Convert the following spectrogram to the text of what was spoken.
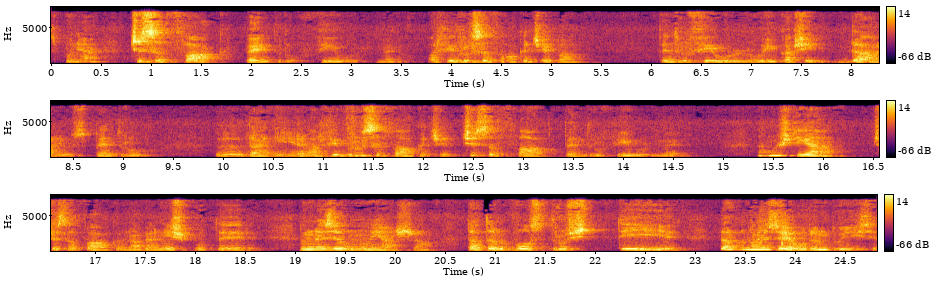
spunea, ce să fac pentru fiul meu. Ar fi vrut să facă ceva pentru fiul lui, ca și Darius, pentru uh, Daniel. Ar fi vrut să facă ce, ce să fac pentru fiul meu. Dar nu știa ce să facă, nu avea nici putere. Dumnezeu nu e așa. Tatăl vostru știe, dar Dumnezeu rânduise.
